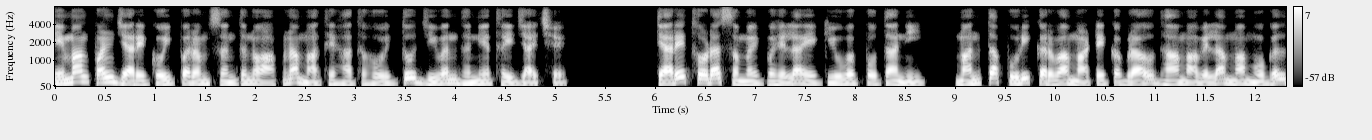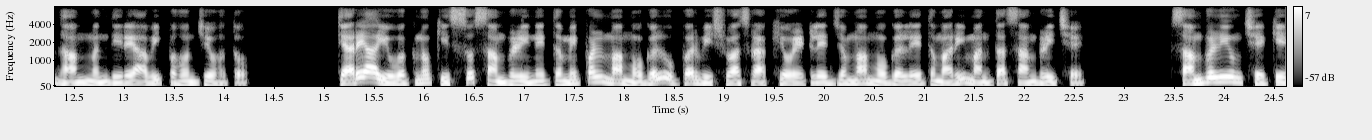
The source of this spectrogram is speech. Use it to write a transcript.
એમાં પણ જ્યારે કોઈ પરમ સંતનો આપણા માથે હાથ હોય તો જીવન ધન્ય થઈ જાય છે. ત્યારે થોડા સમય પહેલા એક યુવક પોતાની માનતા પૂરી કરવા માટે કબરાઓ ધામ આવેલા માં મોગલ ધામ મંદિરે આવી પહોંચ્યો હતો. ત્યારે આ યુવકનો કિસ્સો સાંભળીને તમે પણ માં મોગલ ઉપર વિશ્વાસ રાખ્યો એટલે જ માં મોગલે તમારી માનતા સાંભળી છે. સાંભળ્યું છે કે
